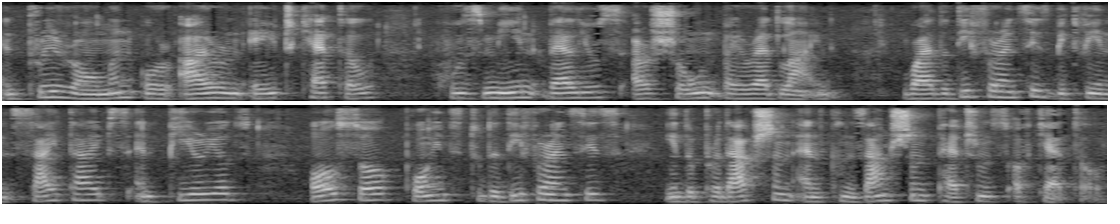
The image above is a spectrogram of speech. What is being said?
and pre-Roman or Iron Age cattle whose mean values are shown by red line, while the differences between site types and periods also point to the differences in the production and consumption patterns of cattle.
